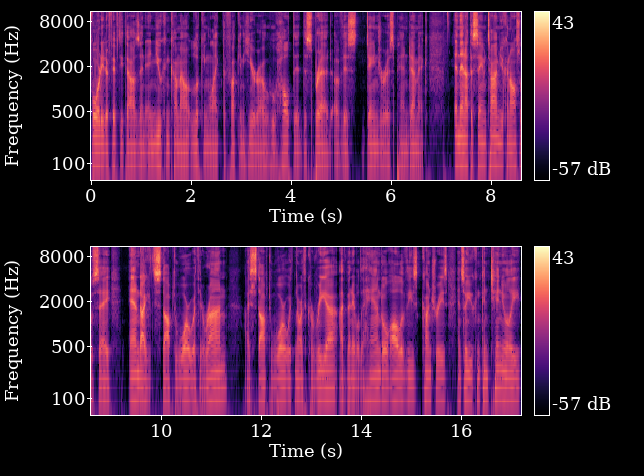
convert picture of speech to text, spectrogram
forty to fifty thousand, and you can come out looking like the fucking hero who halted the spread of this dangerous pandemic. And then at the same time, you can also say, and I stopped war with Iran. I stopped war with North Korea. I've been able to handle all of these countries. And so you can continually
